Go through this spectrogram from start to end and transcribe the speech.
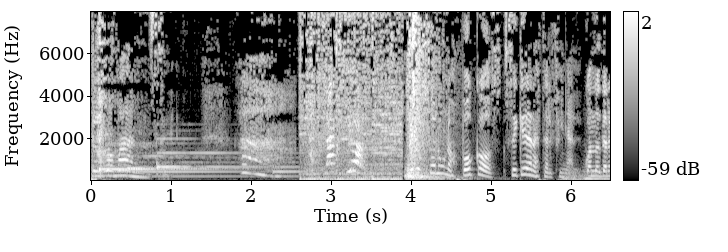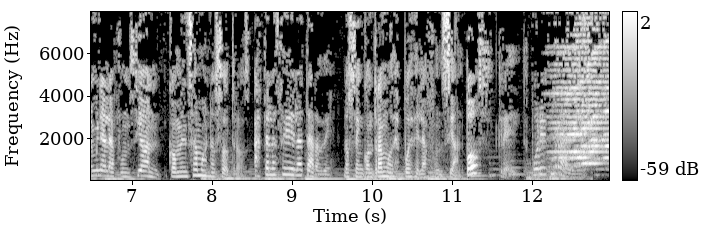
El romance. ¡La acción! Pero solo unos pocos se quedan hasta el final. Cuando termina la función, comenzamos nosotros. Hasta las 6 de la tarde. Nos encontramos después de la función. Post crédito. Por EQ Radio.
